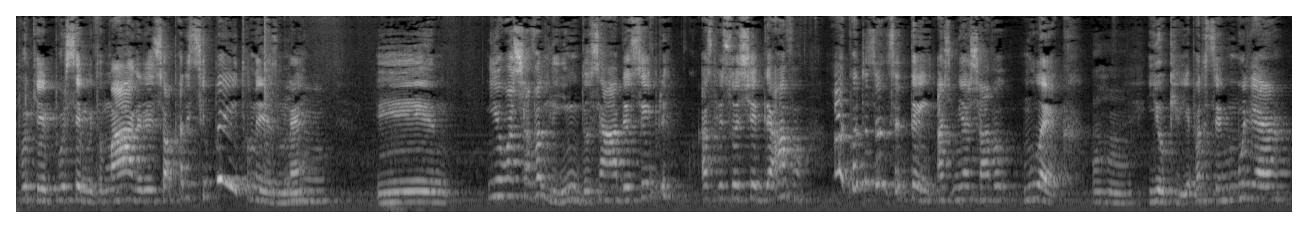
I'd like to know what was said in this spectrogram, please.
Porque por ser muito magra, ele só aparecia o peito mesmo, né? Uhum. E, e eu achava lindo, sabe? Eu sempre. As pessoas chegavam. Ah, quantos anos você tem? As- Me achava moleca. Aham. E eu queria parecer mulher.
